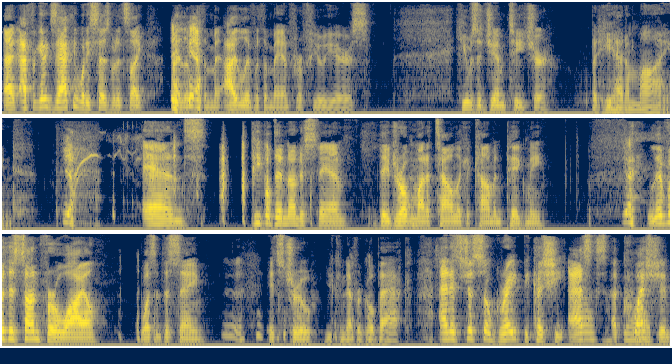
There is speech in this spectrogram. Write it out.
And I forget exactly what he says, but it's like, I live Yeah. with, a man, I lived with a man for a few years. He was a gym teacher, but he had a mind yeah and people didn't understand. They drove him out of town like a common pygmy. Yeah. Lived with his son for a while. Wasn't the same. It's true. You can never go back. And it's just so great because she asks Oh, a God. question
